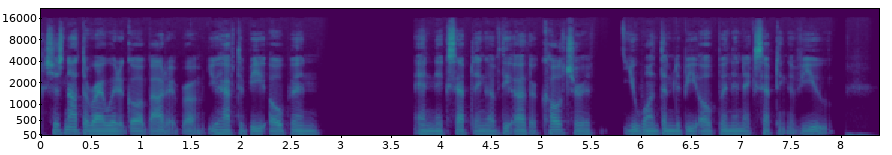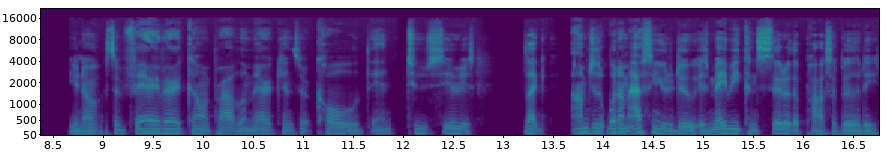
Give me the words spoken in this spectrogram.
it's just not the right way to go about it bro you have to be open and accepting of the other culture if you want them to be open and accepting of you. You know, it's a very, very common problem. Americans are cold and too serious. Like, I'm just, what I'm asking you to do is maybe consider the possibility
